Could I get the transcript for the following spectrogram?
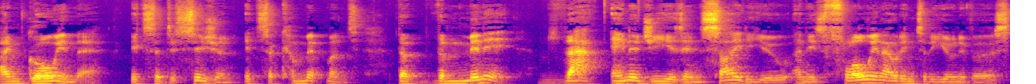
I'm going there. It's a decision. It's a commitment. The the minute that energy is inside of you and is flowing out into the universe,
